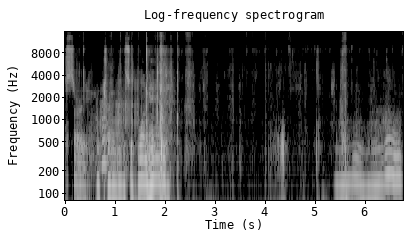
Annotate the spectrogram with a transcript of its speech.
Sorry, I'm trying to do this with one hand. There we go.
